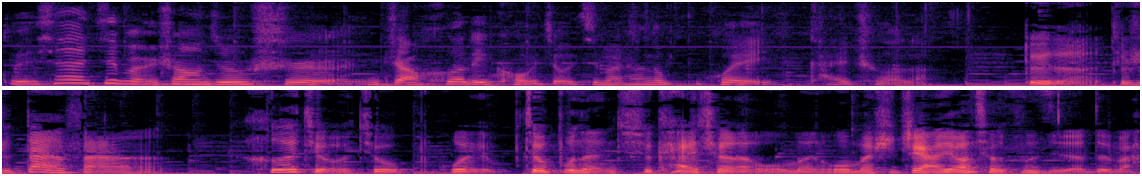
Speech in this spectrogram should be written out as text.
对，现在基本上就是你只要喝了一口酒，基本上都不会开车了。对的，就是但凡。喝酒就不会就不能去开车了，我们我们是这样要求自己的，对吧？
